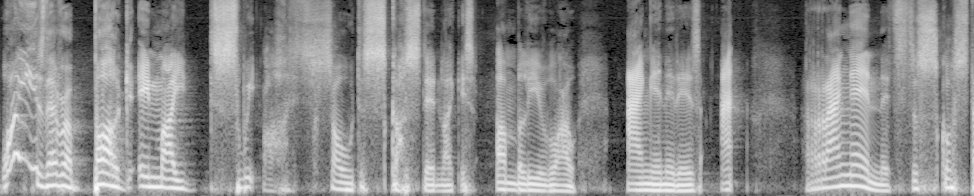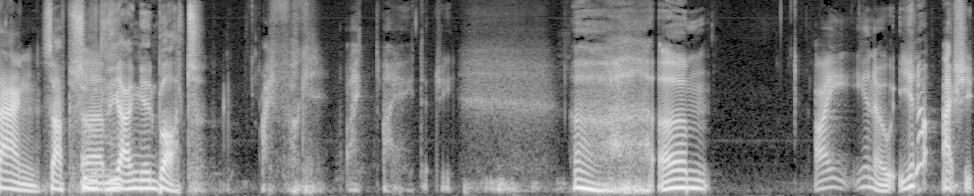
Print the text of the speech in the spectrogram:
Why is there a bug in my sweet? Oh, it's so disgusting. Like it's unbelievable how angin it is. A- rangin. It's disgusting. It's absolutely Um, hanging butt. I fucking I I hate it. G. um, I you know you know actually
